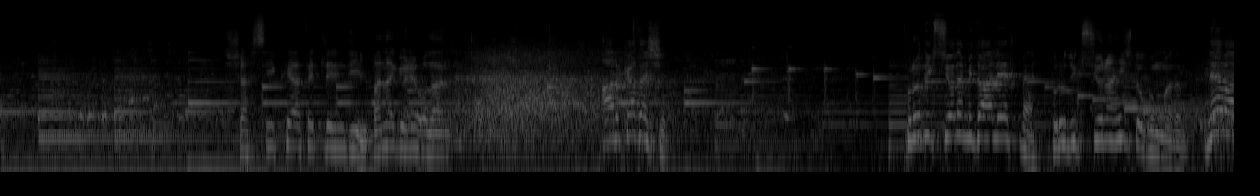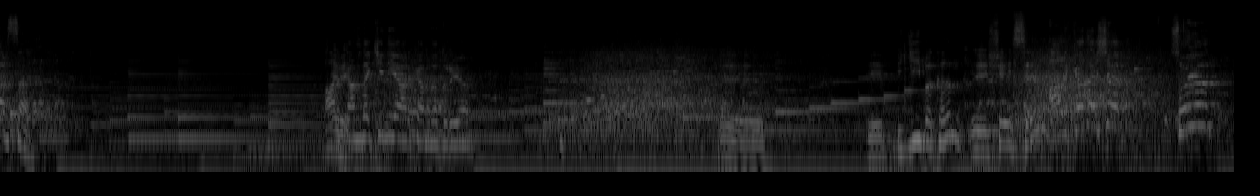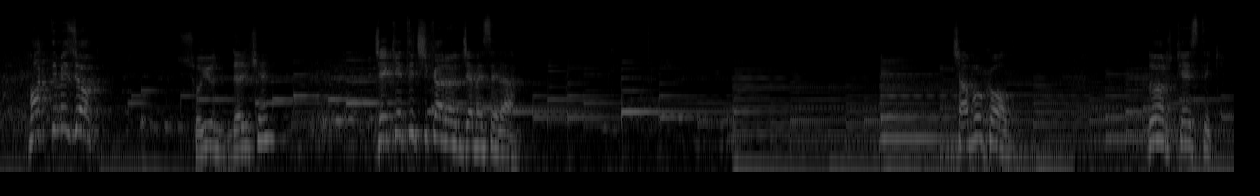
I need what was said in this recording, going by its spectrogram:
Şahsi kıyafetlerin değil, bana göre olan Arkadaşım. Prodüksiyona müdahale etme. prodüksiyona hiç dokunmadım. Ne varsa. Arkandaki niye arkanda duruyor? Ee, bir giy bakalım ee, şeyse Arkadaşım! Soyun! Vaktimiz yok. soyun derken Ceketi çıkar önce mesela. Çabuk ol. Dur kestik.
